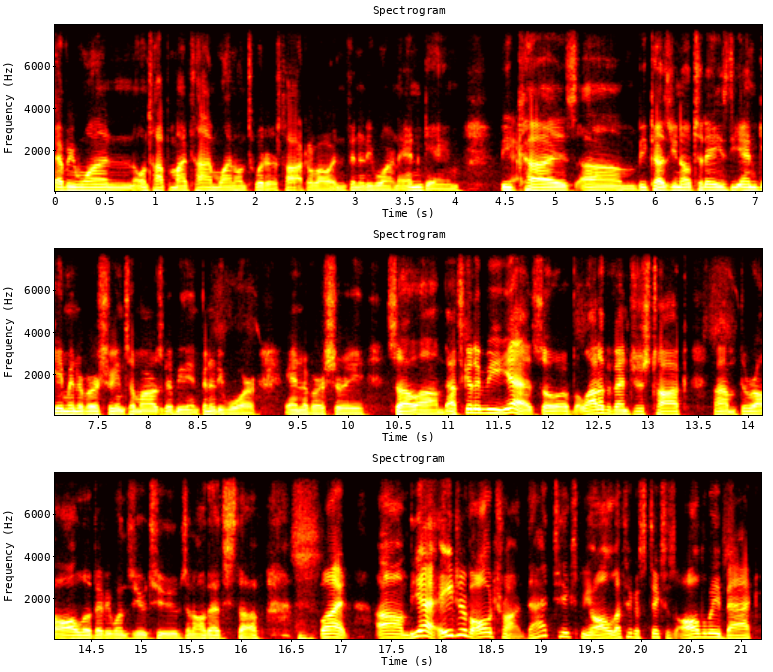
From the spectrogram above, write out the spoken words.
everyone on top of my timeline on Twitter is talking about Infinity War and Endgame because yeah. um because you know today's the Endgame anniversary and tomorrow's gonna be the Infinity War anniversary. So um that's gonna be yeah. So a lot of Avengers talk um throughout all of everyone's YouTubes and all that stuff, but um yeah, Age of Ultron that takes me all that takes us takes us all the way back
